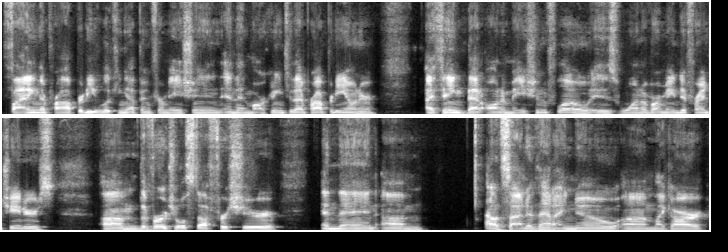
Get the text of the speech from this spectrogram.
finding the property looking up information and then marketing to that property owner. I think that automation flow is one of our main differentiators. Um, the virtual stuff for sure, and then um, outside of that, I know um, like our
